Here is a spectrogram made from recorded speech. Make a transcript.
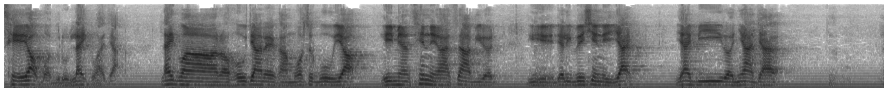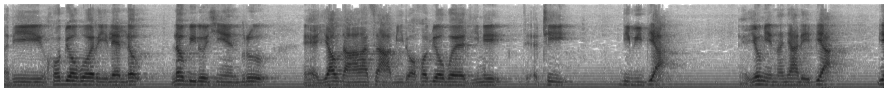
10ယောက်ပေါ့သူတို့လိုက်သွားကြလိုက်သွားတော့ဟိုကြတဲ့အခါမော်စကိုရောက်လေမြန်ဆင်းတွေကစပြီးတော့ဒီတယ်လီဗေးရှင်းတွေရိုက်ရိုက်ပြီးတော့ညကြဒီဟောပြောပွဲတွေလည်းလုပ်လုပ်ပြီးလို့ရှိရင်သူတို့အဲရောက်တာကစပြီးတော့ဟောပြောပွဲဒီနေ့အထိဒီဘီပြရုပ်မြင်သံကြားတွေပြပြ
